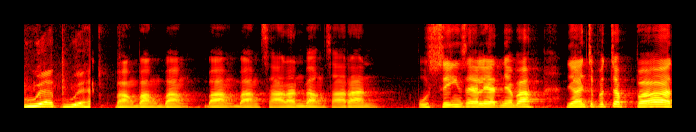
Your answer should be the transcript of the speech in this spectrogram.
Buah-buah. Bang, bang, bang, bang, bang, saran bang, saran Pusing saya lihatnya bang. Jangan cepet-cepet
